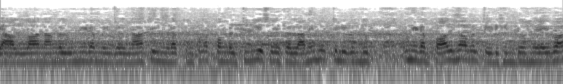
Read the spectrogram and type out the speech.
யா அல்லாஹ் நாங்கள் உன்னிடம் எங்கள் நாட்டில் நடக்கும் குழப்பங்கள் தீய செயல்கள் அனைவத்திலிருந்தும் உன்னிடம் பாதுகாவல் தேடுகின்றோம் இறைவா.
